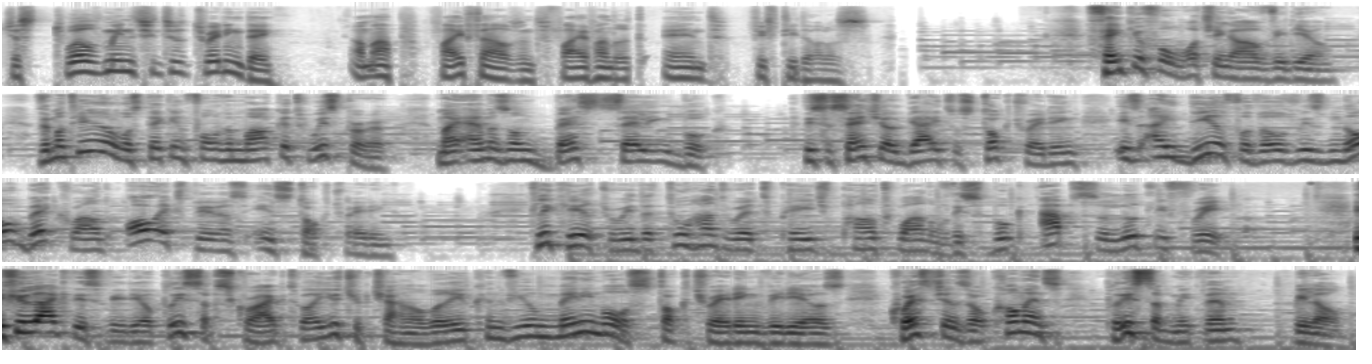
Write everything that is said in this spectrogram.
Just 12 minutes into the trading day, I'm up $5,550. Thank you for watching our video. The material was taken from The Market Whisperer, my Amazon best-selling book. This essential guide to stock trading is ideal for those with no background or experience in stock trading. Click here to read the 200 page part 1 of this book absolutely free. If you like this video, please subscribe to our YouTube channel where you can view many more stock trading videos. Questions or comments, please submit them below.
